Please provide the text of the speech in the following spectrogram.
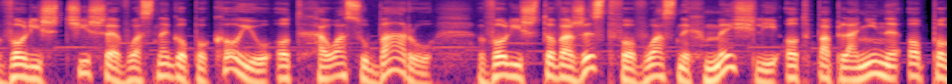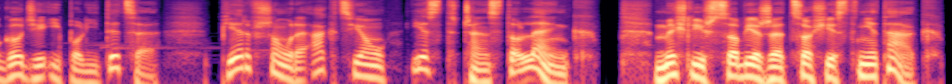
wolisz ciszę własnego pokoju od hałasu baru, wolisz towarzystwo własnych myśli od paplaniny o pogodzie i polityce, pierwszą reakcją jest często lęk. Myślisz sobie, że coś jest nie tak.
